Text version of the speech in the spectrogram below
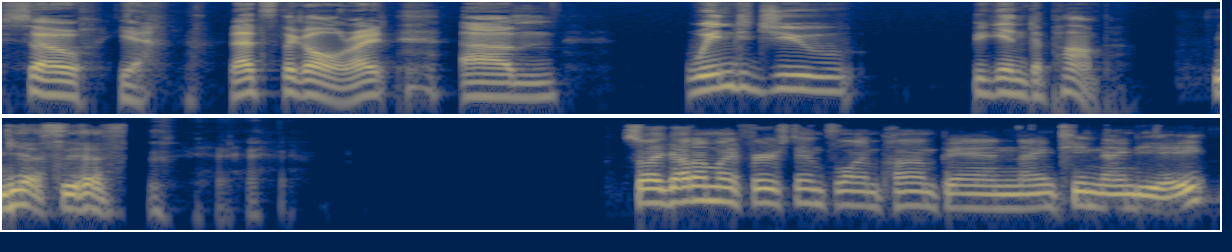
so yeah, that's the goal, right? Um, when did you begin to pump? Yes, yes. so I got on my first insulin pump in 1998,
